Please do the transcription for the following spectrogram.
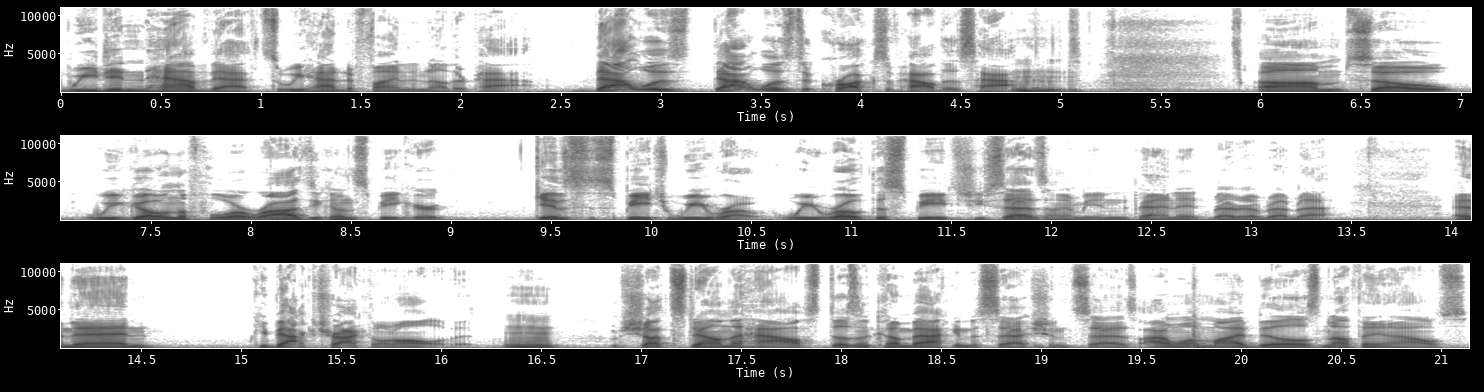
We didn't have that, so we had to find another path. That was that was the crux of how this happened. Um, so we go on the floor. Rozzi comes speaker, gives the speech we wrote. We wrote the speech. She says, "I'm gonna be independent." Blah blah blah blah, and then he backtracked on all of it. Mm-hmm. Shuts down the House. Doesn't come back into session. Says, "I want my bills, nothing else."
